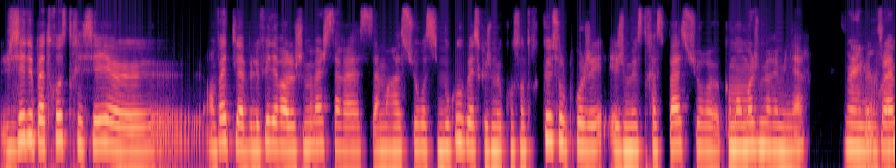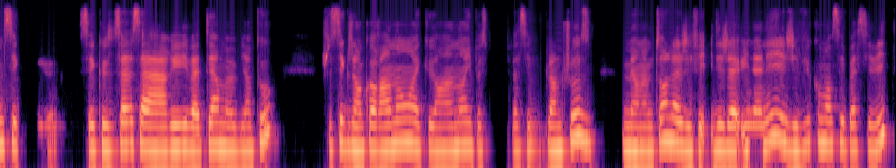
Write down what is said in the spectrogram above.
j'essaie de pas trop stresser. euh, En fait, la- le fait d'avoir le chômage, ça, ça me rassure aussi beaucoup parce que je me concentre que sur le projet et je me stresse pas sur euh, comment moi je me rémunère. Le problème, c'est que, c'est que ça, ça arrive à terme bientôt. Je sais que j'ai encore un an et qu'en un an, il peut se passer plein de choses. Mais en même temps, là, j'ai fait déjà une année et j'ai vu comment c'est passé vite.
